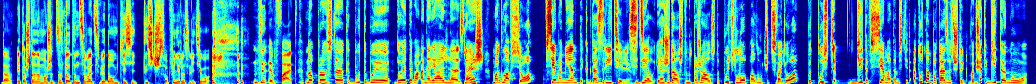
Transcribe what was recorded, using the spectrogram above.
да. И то, что она может зато танцевать с вином 10 тысяч часов и не разлить его. Факт. Но просто как будто бы до этого она реально, знаешь, могла все, все моменты, когда зритель сидел и ожидал, что ну, пожалуйста, пусть зло получит свое, вот пусть Гита всем отомстит. А тут нам показывают, что вообще-то Гита, ну,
